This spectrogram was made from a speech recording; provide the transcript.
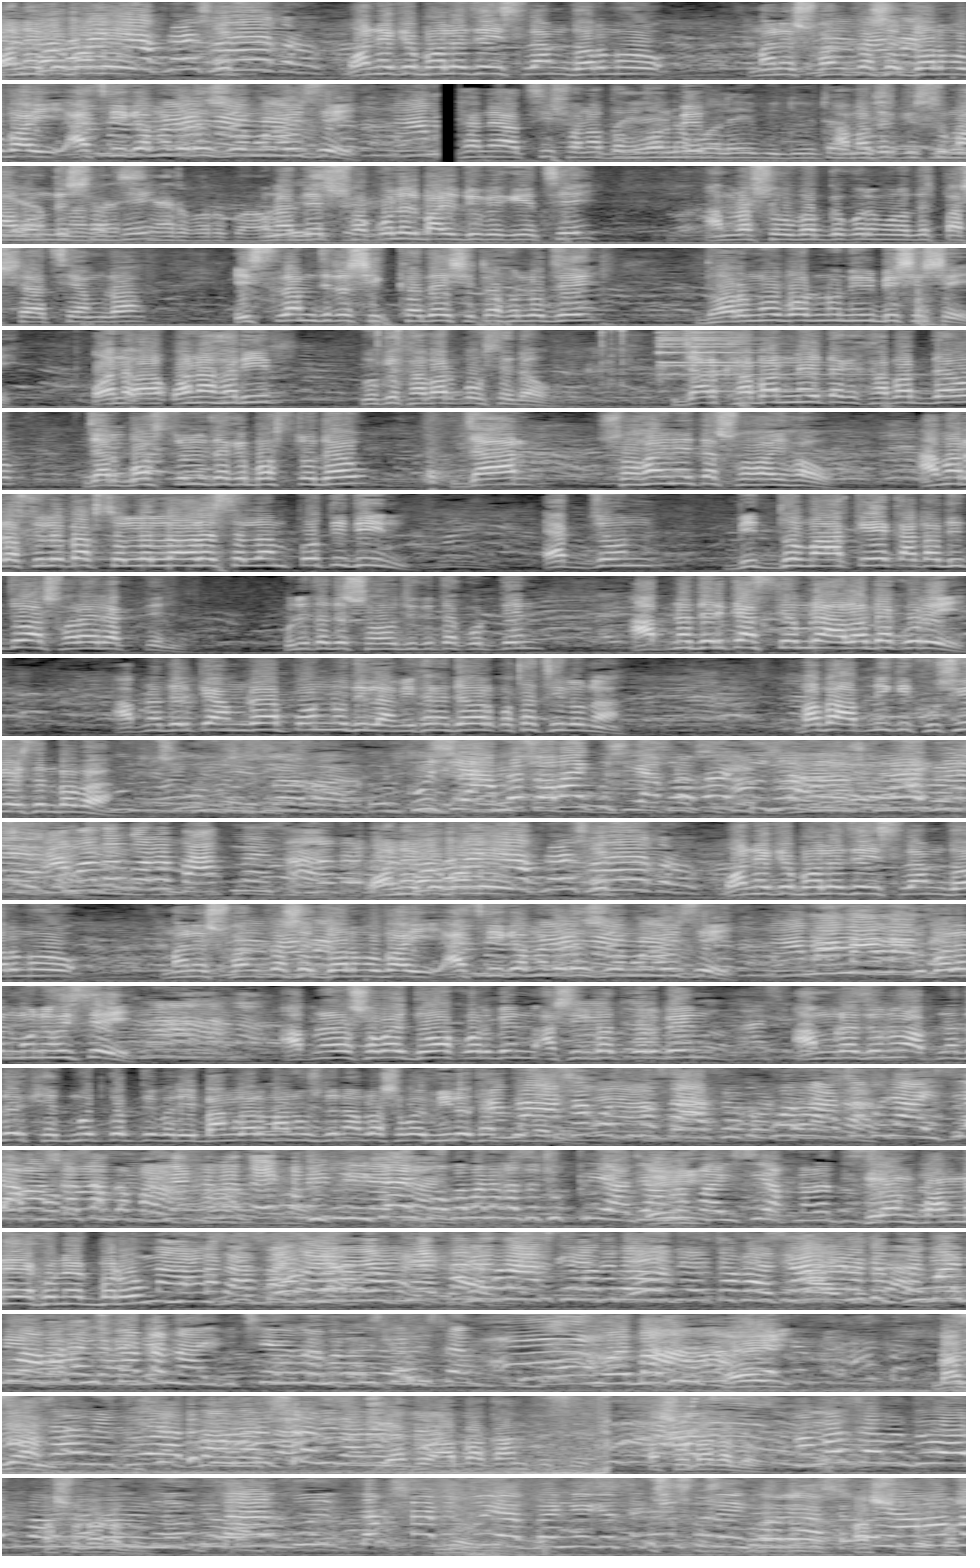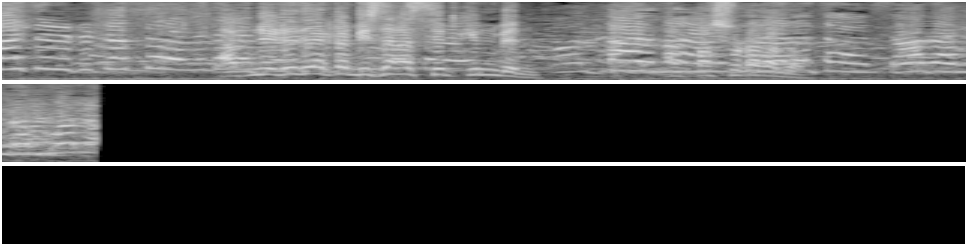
অনেকে বলে আপনারা সহায় করো অনেকে বলে যে ইসলাম ধর্ম মানে সন্ত্রাসের ধর্ম ভাই। আজকে কি আপনাদের কাছে মনে হয়েছে? এখানে আছি সনাতন ধর্মের বলে আমাদের কিছু মা বোনদের সাথে। ওনাদের সকলের বাড়ি ডুবে গিয়েছে। আমরা সৌভাগ্য করে ওনাদের পাশে আছি আমরা। ইসলাম যেটা শিক্ষা দেয় সেটা হলো যে ধর্ম বর্ণ নির্বিশেষে অনা- অনাহারীর মুখে খাবার পৌঁছে দাও। যার খাবার নেই তাকে খাবার দাও। যার বস্ত্র নেই তাকে বস্ত্র দাও। যার সহায় নেই তার সহায় হও। আমার রাসুল পাক সাল্লাহ সাল্লাম প্রতিদিন একজন বৃদ্ধ মাকে কাটা দিত আর সরাই রাখতেন। উনি তাদের সহযোগিতা করতেন। আপনাদেরকে আজকে আমরা আলাদা করে আপনাদেরকে আমরা পণ্য দিলাম। এখানে দেওয়ার কথা ছিল না। বাবা আপনি কি খুশি হয়েছেন বাবা? খুশি আমরা সবাই খুশি আপনার সবাই খুশি আমাদের ঘরে ভাত নাই স্যার। অনেকে বলে আপনারা সহায় করো। অনেকে বলে যে ইসলাম ধর্ম মানে সন্ত্রাসের ধর্ম ভাই, আজকে কি আপনাদের মনে হয়েছে? বলেন, মনে হয়েছে? আপনারা সবাই দোয়া করবেন, আশীর্বাদ করবেন, আমরা যেন আপনাদের খেদমত করতে পারি, বাংলার মানুষ যেন আমরা সবাই মিলে থাকতে পারি। পান নাই এখন একবারও? এই বাজান। দেখো আপা কানতেছে। পাঁচশো টাকা দাও। ভাঙা। পাঁচশো টাকা দাও। আপনি এটা দিয়ে একটা বিছানার সেট কিনবেন। পাঁচশো টাকা দাও।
